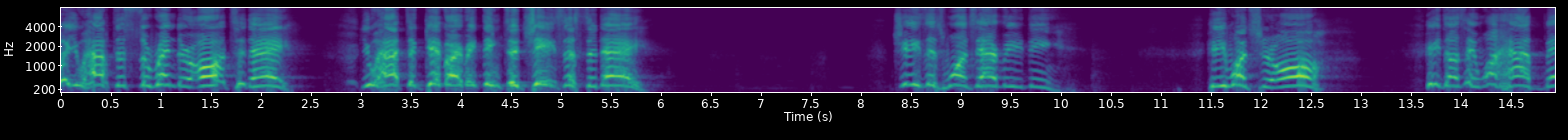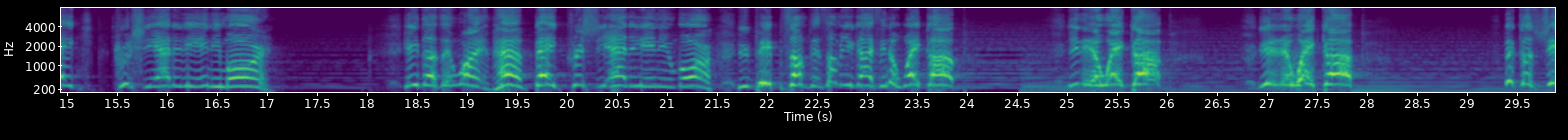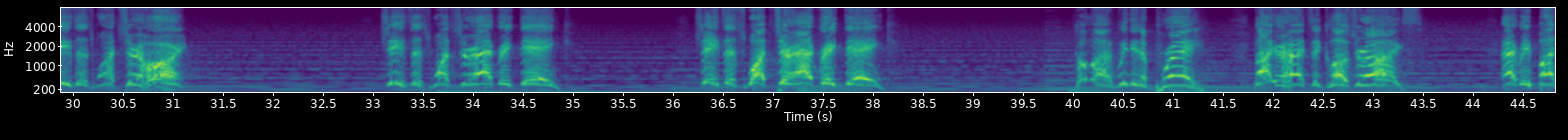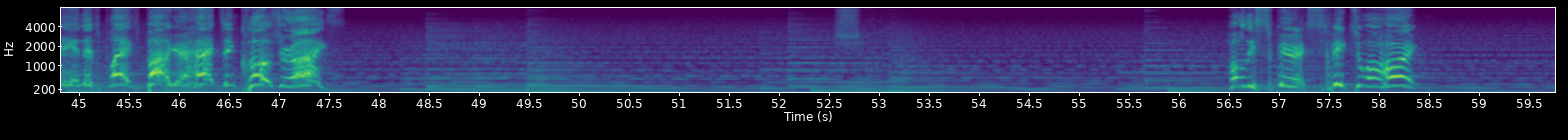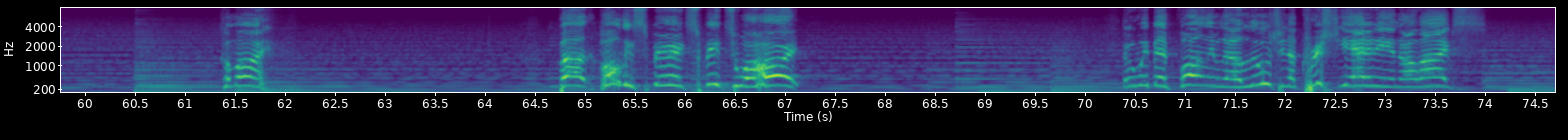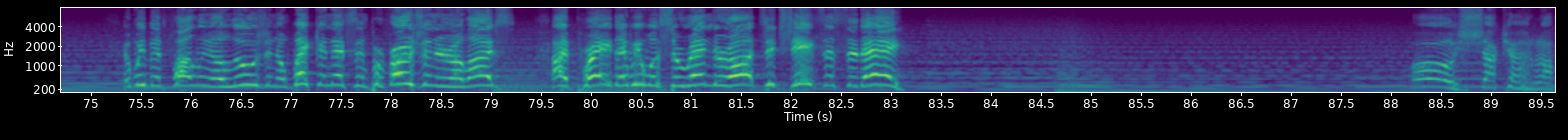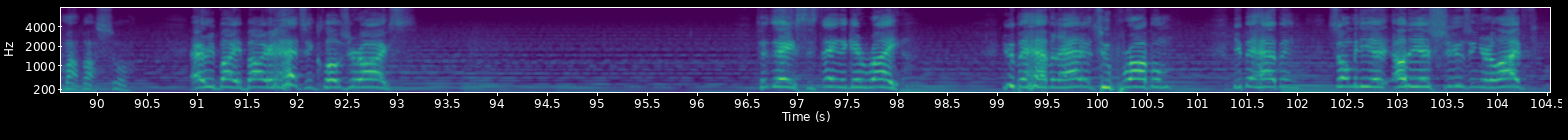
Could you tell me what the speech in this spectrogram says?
But you have to surrender all today. You have to give everything to Jesus today. Jesus wants everything. He wants your all. He doesn't want half-baked Christianity anymore. He doesn't want half-baked Christianity anymore. You people, something, some of you guys need to wake up. You need to wake up. You need to wake up because Jesus wants your heart. Jesus wants your everything. Jesus wants your everything. Come on, we need to pray. Bow your heads and close your eyes. Everybody in this place, bow your heads and close your eyes. Holy Spirit, speak to our heart. Come on. But Holy Spirit, speak to our heart. And we've been following the illusion of Christianity in our lives. If we've been following the illusion of wickedness and perversion in our lives, I pray that we will surrender all to Jesus today. Oh, Shaka Ramabaso. Everybody bow your heads and close your eyes. Today's the day to get right. You've been having an attitude problem. You've been having so many other issues in your life.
